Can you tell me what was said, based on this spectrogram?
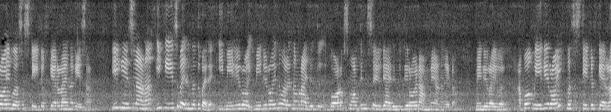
Roy versus state of Kerala എന്ന കേസാണ് ഈ കേസിലാണ് ഈ കേസ് വരുന്നത് വരെ. ഈ മേരി റോയ് മേരി റോയ് എന്ന് പറയുന്നത് നമ്മുടെ അരുന്ധ ഗോഡ് ഓഫ് സ്മോൾ തിങ്സ് എഴുതിയ അരുന്ധതി റോയുടെ അമ്മയാണ് കേട്ടോ മേരി റോയ്. അപ്പോൾ Mary Roy versus state of Kerala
